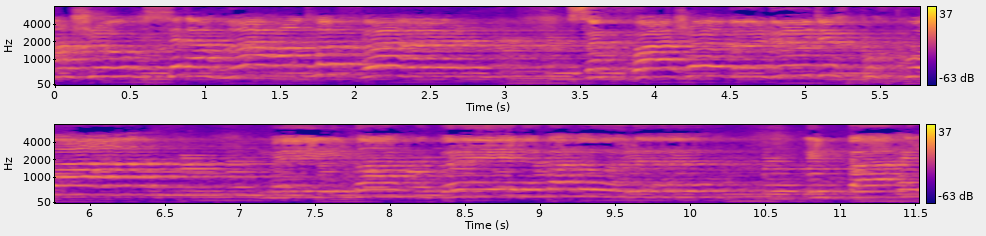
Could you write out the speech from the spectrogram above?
Un jour, cet air me rendre folle, cette fois je veux lui dire pourquoi. Mais il m'a coupé de parole, il parle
